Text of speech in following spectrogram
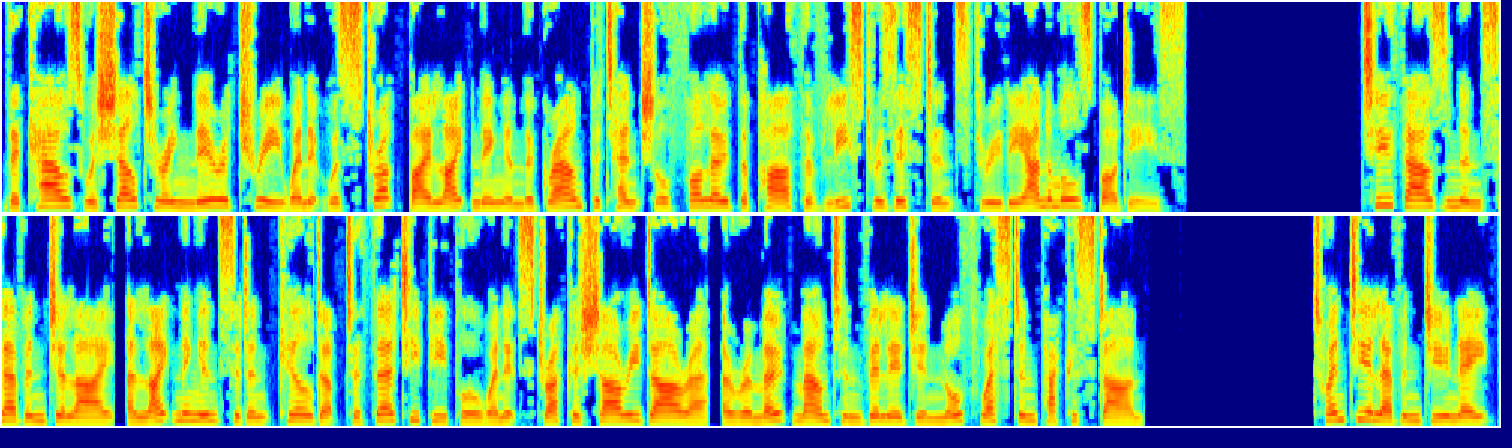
The cows were sheltering near a tree when it was struck by lightning and the ground potential followed the path of least resistance through the animals' bodies. 2007 July, a lightning incident killed up to 30 people when it struck Ashari Dara, a remote mountain village in northwestern Pakistan. 2011 June 8,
